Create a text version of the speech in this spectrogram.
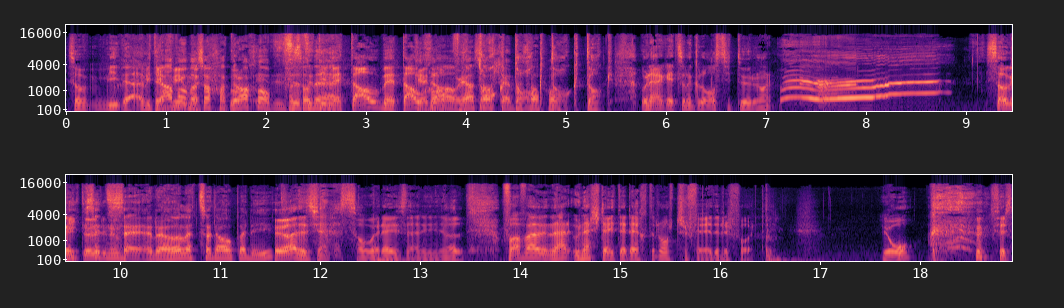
so wie der, wie der Ja, Film, man so kann dranklopfen, so, so die Metall, Metallklopfer. Genau, ja, so das vor. dock, dock. Und dann geht so eine grosse Tür und so geht die Tür auf. äh, Rollen zu oben nicht? Ja, das ist ja so eine Reise. Auf jeden Fall, und dann, steht dann echt der Roger Federer vor dir. Ja. Gehen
